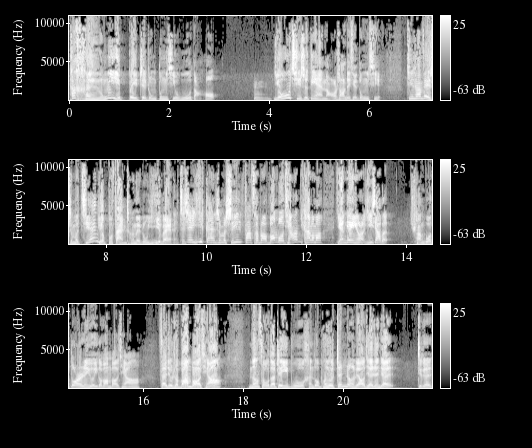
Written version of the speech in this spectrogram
他很容易被这种东西误导，嗯，尤其是电脑上这些东西。金山为什么坚决不赞成那种意外的？这是一干什么？谁发财了？王宝强，你看了吗？演电影一下子，全国多少人有一个王宝强啊？再就是王宝强能走到这一步，很多朋友真正了解人家这个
